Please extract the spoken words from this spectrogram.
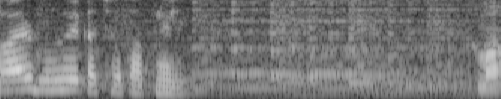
लॉयर ढूंढ लो एक अच्छा सा अपने लिए माँ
